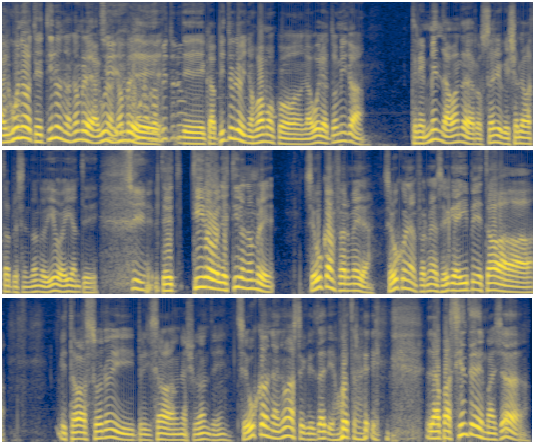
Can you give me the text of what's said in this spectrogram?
¿alguno con- te tiro unos nombres, algunos Sí, nombres ¿algunos de, capítulo y nos vamos con la abuela atómica? Tremenda banda de Rosario que ya la va a estar presentando Diego ahí antes. Sí. Te tiro, les tiro nombre. Se busca enfermera. Se busca una enfermera. Se ve que ahí estaba estaba solo y precisaba un ayudante. ¿eh? Se busca una nueva secretaria. Otra vez. La paciente desmayada.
